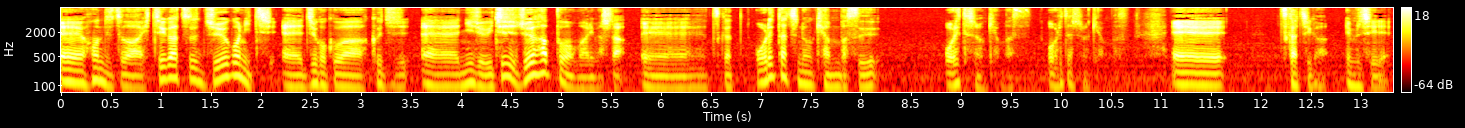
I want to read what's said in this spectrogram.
えー、本日は7月15日、えー、時刻は9時、えー、21時18分を回りました。えー、つか、俺たちのキャンバス、俺たちのキャンバス、俺たちのキャンバス、えー、つかちが MC で、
